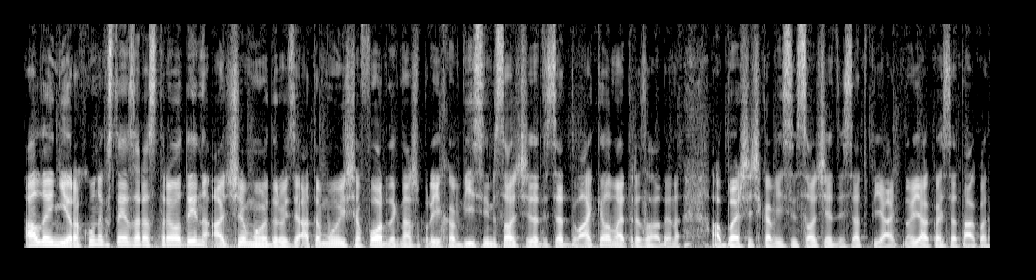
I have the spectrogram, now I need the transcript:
але ні, рахунок стає зараз 3-1. А чому, друзі? А тому що Фордик наш проїхав 862 кілометри за годину, а Бешечка 865. Ну, якось отак от.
